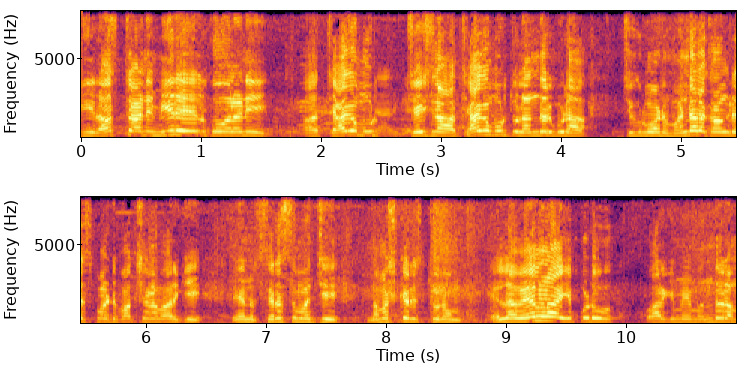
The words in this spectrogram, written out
ఈ రాష్ట్రాన్ని మీరే ఏలుకోవాలని ఆ త్యాగమూర్తి చేసిన ఆ త్యాగమూర్తులందరూ కూడా చిగురుమాడు మండల కాంగ్రెస్ పార్టీ పక్షాన వారికి నేను శిరస్సు వంచి నమస్కరిస్తున్నాం. ఎల్లవేళలా ఎప్పుడు వారికి మేమందరం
